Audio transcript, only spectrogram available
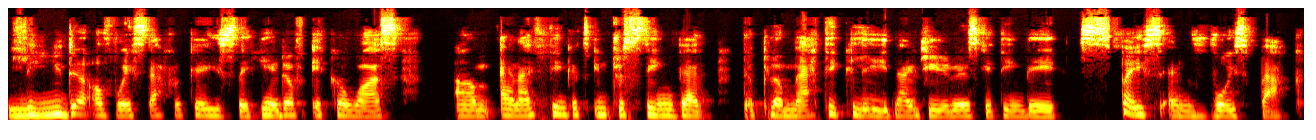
leader of West Africa. He's the head of ECOWAS. Um, and I think it's interesting that diplomatically Nigeria is getting their space and voice back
